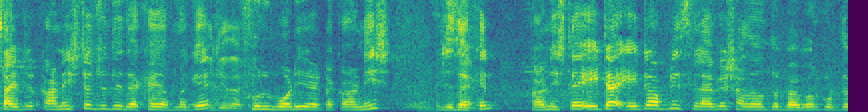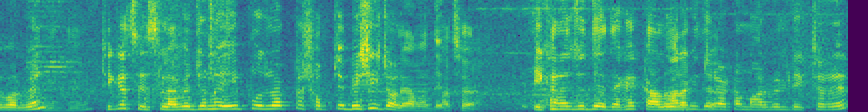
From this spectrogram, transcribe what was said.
সাইডের কার্নিশটা যদি দেখাই আপনাকে। ফুল বডির একটা কার্নিশ যে দেখেন কার্নিশটা এটা এটা আপনি স্ল্যাবে সাধারণত ব্যবহার করতে পারবেন। ঠিক আছে? স্ল্যাবের জন্য এই প্রোডাক্টটা সবচেয়ে বেশি চলে আমাদের। আচ্ছা। এখানে যদি দেখে কালোর ভিতরে একটা মার্বেল টেক্সচারের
